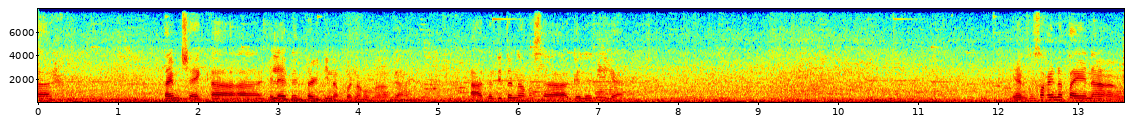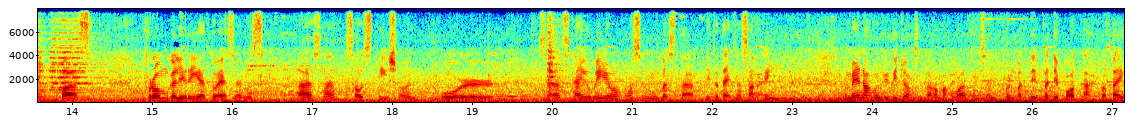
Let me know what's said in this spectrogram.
Katoda. Time check, ah 11.30 na po ng umaga. At nandito na ako sa Galeria. Yan, sasakay na tayo ng bus from Galeria to SM uh, sa South Station or sa Skyway. Ewan ko saan yung basta. Dito tayo sasakay. Mamaya na ako magbibideo kasi baka makuha tong cellphone. Made madepota. Bye-bye.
